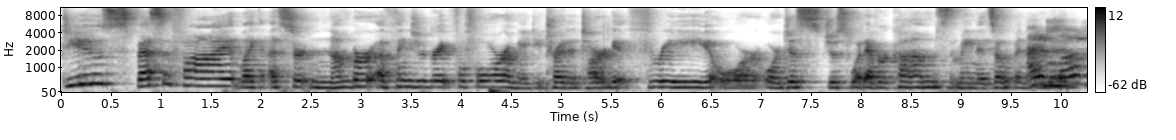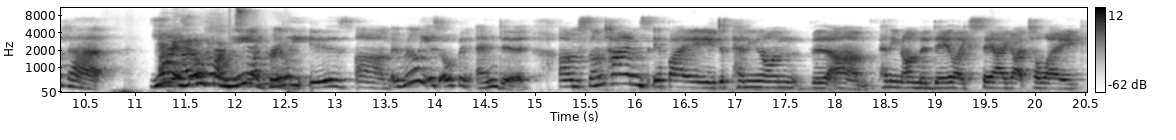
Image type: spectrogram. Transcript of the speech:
Do you specify like a certain number of things you're grateful for? I mean, do you try to target three or, or just, just whatever comes? I mean, it's open ended. I love that. Yeah, I mean, I know, for me it really is. Um, it really is open ended. Um, sometimes if I, depending on the, um, depending on the day, like say I got to like,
